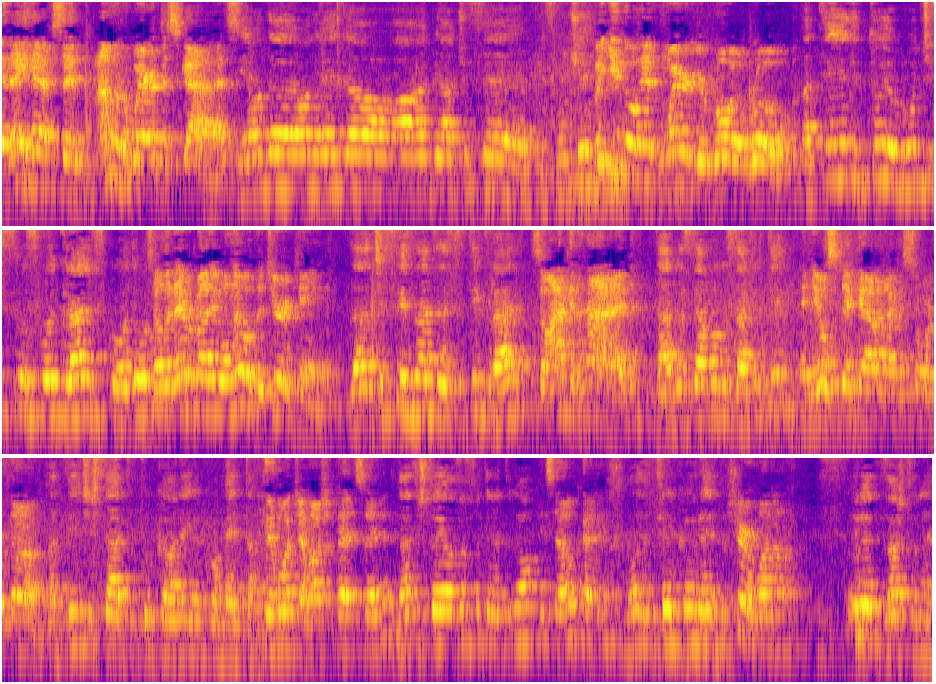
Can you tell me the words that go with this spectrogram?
And Ahab said, I'm going to wear a disguise, I onda je on rekao, Ahab, ja ću se prisvući. but you go ahead and wear your royal robe A ti idi tu i obuči se u svoju kraljevsku odjeću, so that everybody will know that you're a king. da će svi znati da si ti kralj, So I can hide, da ga se ja mogu sakriti, and you'll stick out like a sore thumb. a ti ćeš stati tu kao nekakva meta. You what Jehoshaphat said? Znate što je Jozafat rekao? He said, okay, Možda ti rekao u redu. sure, why not? U redu, zašto ne?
